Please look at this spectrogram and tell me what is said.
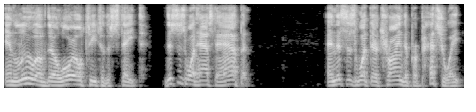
in lieu of their loyalty to the state. This is what has to happen. And this is what they're trying to perpetuate.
